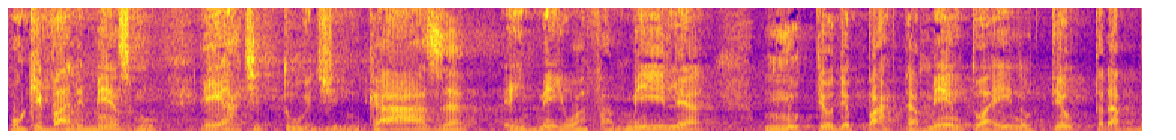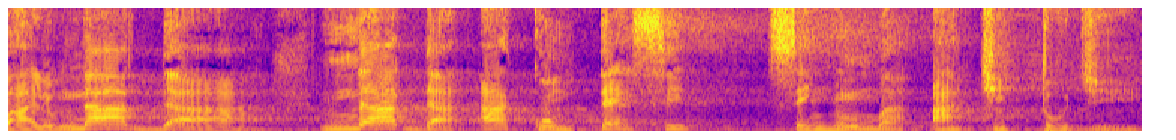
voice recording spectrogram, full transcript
O que vale mesmo é a atitude em casa, em meio à família, no teu departamento aí, no teu trabalho. Nada, nada acontece sem uma atitude.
